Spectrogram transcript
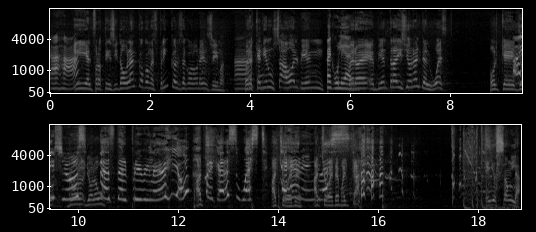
Ajá. y el frostincito blanco con sprinkles de colores encima. Ah, pero es ok. que tiene un sabor bien Peculiar. Pero es, es bien tradicional del West. Porque Ay, yo, Shus, yo, yo lo desde el privilegio, Ach. porque eres West. Acho, es vete, en acho, inglés. vete pa'l ca- Ellos son la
